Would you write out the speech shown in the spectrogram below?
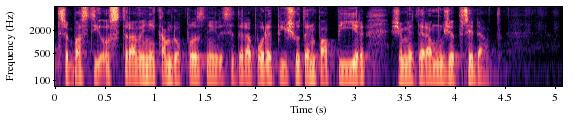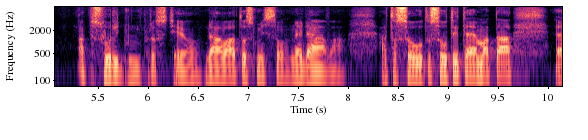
třeba z té Ostravy někam do Plzně, kdy si teda podepíšu ten papír, že mi teda může přidat. Absurdní prostě, jo. Dává to smysl? Nedává. A to jsou, to jsou ty témata. E,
